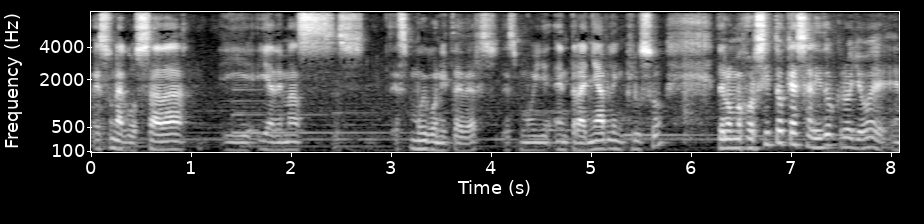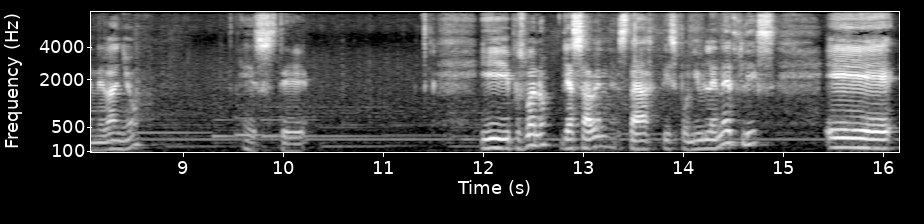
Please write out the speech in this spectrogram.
es una gozada y, y además es, es, muy bonita de ver, es muy entrañable incluso. De lo mejorcito que ha salido, creo yo, en el año. Este. Y pues bueno, ya saben, está disponible en Netflix. Eh,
